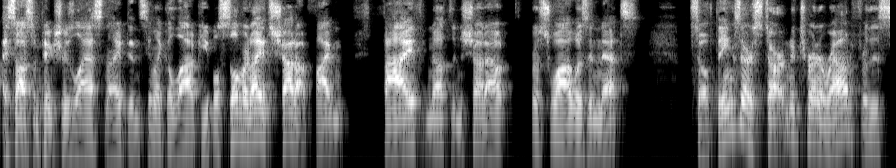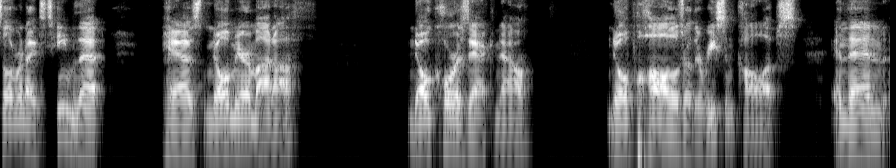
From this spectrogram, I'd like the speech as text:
I saw some pictures last night. Didn't seem like a lot of people. Silver Knights shutout five five nothing shutout. Brossoit was in nets. So things are starting to turn around for this Silver Knights team that has no Miromadov, no Korczak now, no Pahal. Those are the recent call ups. And then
